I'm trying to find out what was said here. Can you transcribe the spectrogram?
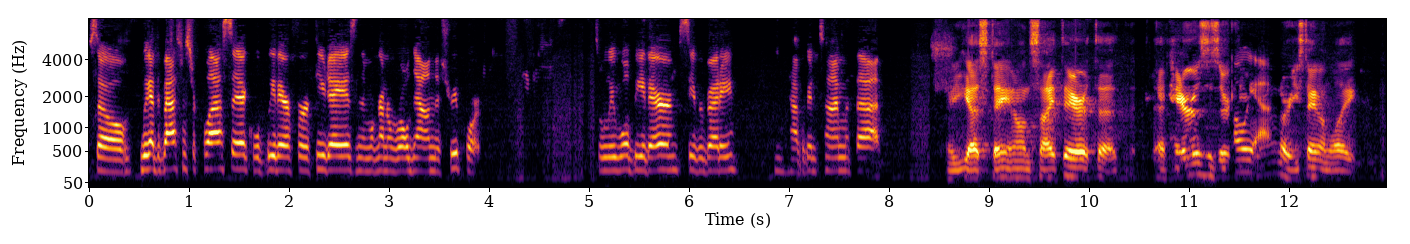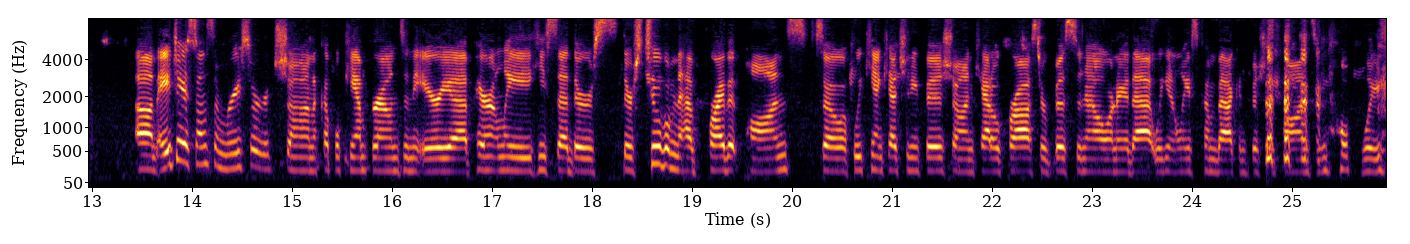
So we got the Bassmaster Classic. We'll be there for a few days, and then we're going to roll down to Shreveport. So we will be there see everybody and have a good time with that. Are you guys staying on site there at the at Harris? Is there? Oh yeah. Or are you staying on the lake? Um, AJ has done some research on a couple campgrounds in the area. Apparently, he said there's there's two of them that have private ponds. So if we can't catch any fish on Caddo Cross or Bistineau or any of that, we can at least come back and fish the ponds and hopefully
